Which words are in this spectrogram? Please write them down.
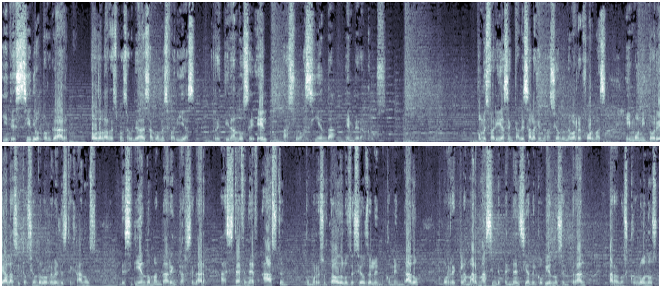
y decide otorgar todas las responsabilidades a Gómez Farías, retirándose él a su hacienda en Veracruz. Gómez Farías encabeza la generación de nuevas reformas y monitorea la situación de los rebeldes tejanos, decidiendo mandar encarcelar a Stephen F. Austin como resultado de los deseos del encomendado por reclamar más independencia del gobierno central para los colonos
